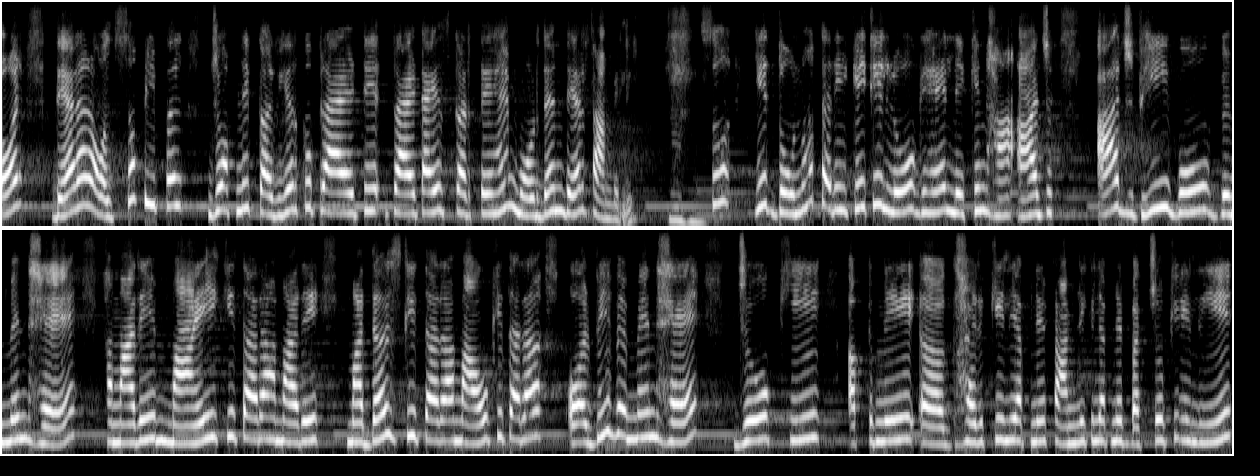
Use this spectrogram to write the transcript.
और देयर आर ऑल्सो पीपल जो अपने करियर को प्रायोरिटाइज करते हैं more than their family so ये दोनों तरीके के लोग हैं लेकिन हाँ आज आज भी वो विमेन है। हमारे माए की तरह हमारे मदर्स की तरह माओ की तरह और भी विमेन है जो कि अपने घर के लिए अपने फैमिली के लिए अपने बच्चों के लिए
